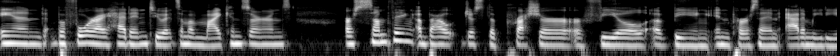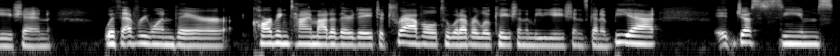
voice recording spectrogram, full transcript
And before I head into it, some of my concerns are something about just the pressure or feel of being in person at a mediation with everyone there, carving time out of their day to travel to whatever location the mediation is going to be at. It just seems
